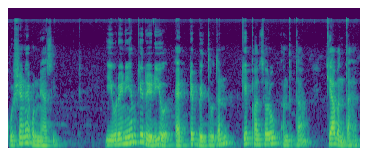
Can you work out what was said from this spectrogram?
क्वेश्चन है उन्यासी। यूरेनियम के रेडियो एक्टिव विद्युतन के फलस्वरूप अंततः क्या बनता है?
